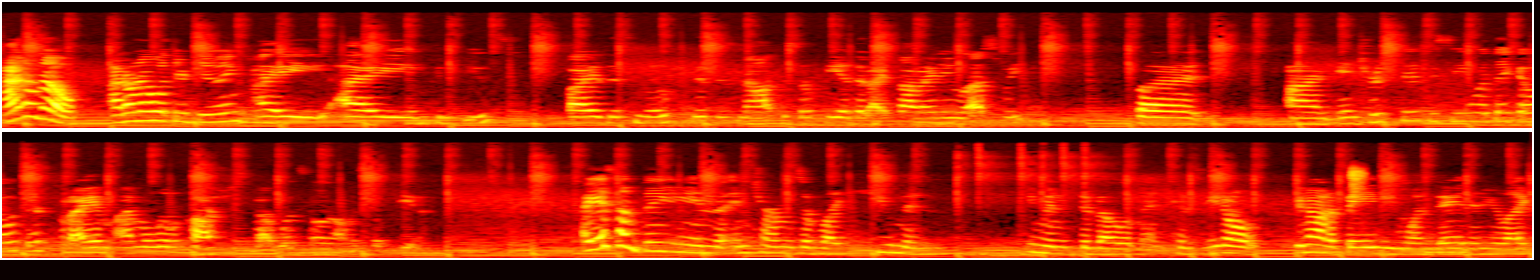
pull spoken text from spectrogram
I don't know. I don't know what they're doing. I I am confused by this move. This is not the Sophia that I thought I knew last week, but I'm interested to see where they go with this. But I am I'm a little cautious about what's going on with Sophia. I guess I'm thinking in the, in terms of like human human development because you don't you're not a baby one day and then you're like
